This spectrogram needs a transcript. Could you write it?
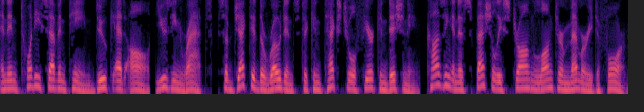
and in 2017 Duke et al., using rats, subjected the rodents to contextual fear conditioning, causing an especially strong long-term memory to form.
